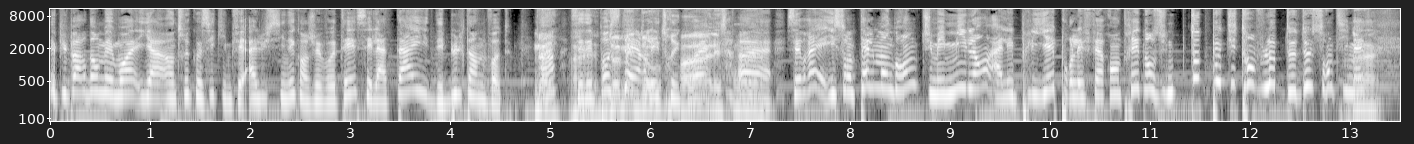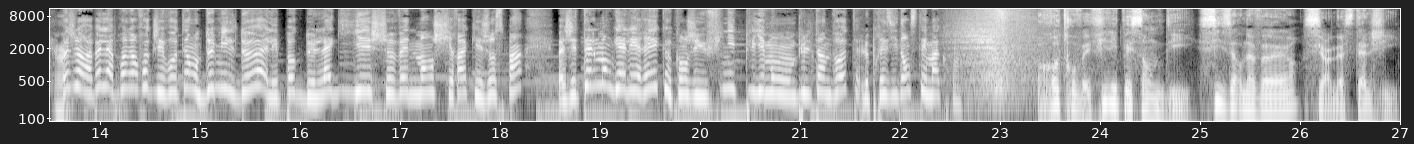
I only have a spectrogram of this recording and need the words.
Et puis pardon, mais moi, il y a un truc aussi qui me fait halluciner quand je vais voter, c'est la taille des bulletins de vote. Hein c'est des posters, les trucs. Ouais. c'est vrai, ils sont tellement grands que tu mets 1000 ans à les plier pour les faire rentrer dans une toute petite enveloppe de 2 cm. Ouais, ouais. Moi, je me rappelle la première fois que j'ai voté en 2002, à l'époque de Laguillet, Chevènement, Chirac et Jospin. Bah, j'ai tellement galéré que quand j'ai eu fini de plier mon bulletin de vote, le président c'était Macron. Retrouvez Philippe et Sandy, 6h-9h sur Nostalgie.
